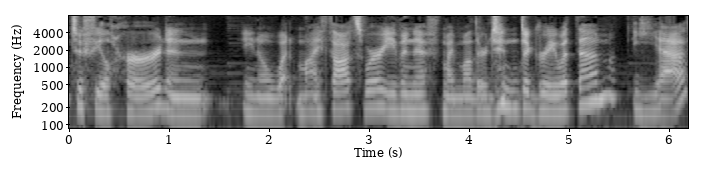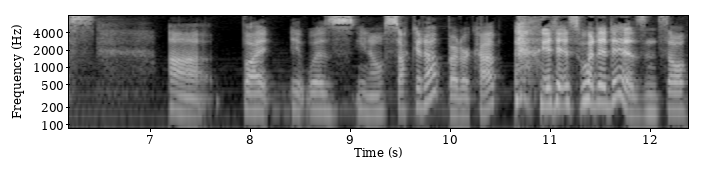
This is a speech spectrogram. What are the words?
to feel heard and you know, what my thoughts were, even if my mother didn't agree with them? Yes. Uh, but it was, you know, suck it up, buttercup. it is what it is. And so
